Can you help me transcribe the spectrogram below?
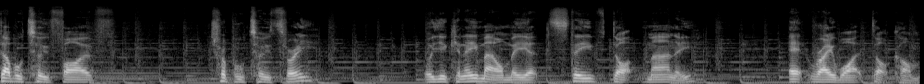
225 2223 or you can email me at steve.mahoney at raywhite.com.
